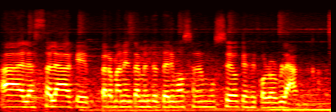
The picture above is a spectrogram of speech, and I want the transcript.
a la sala que permanentemente tenemos en el museo que es de color blanco.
